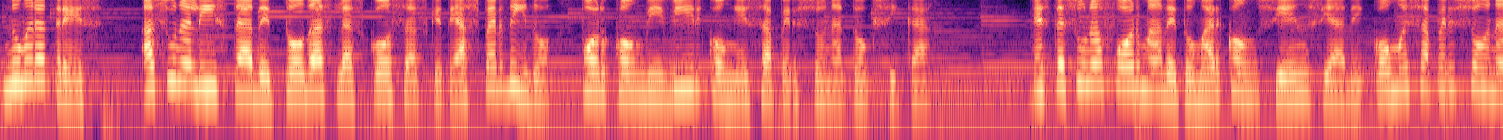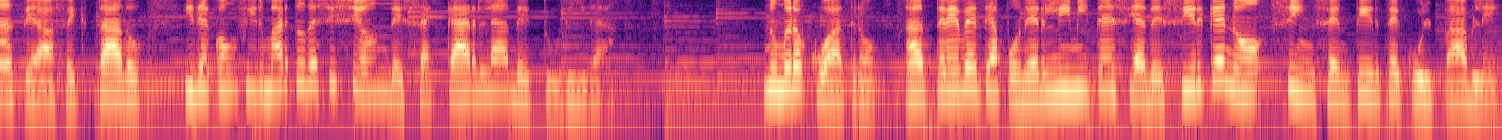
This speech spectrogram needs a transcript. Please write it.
Número 3. Haz una lista de todas las cosas que te has perdido por convivir con esa persona tóxica. Esta es una forma de tomar conciencia de cómo esa persona te ha afectado y de confirmar tu decisión de sacarla de tu vida. Número 4. Atrévete a poner límites y a decir que no sin sentirte culpable.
